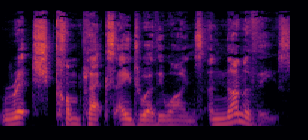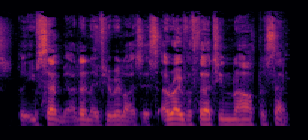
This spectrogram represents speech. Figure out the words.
rich, complex, age-worthy wines, and none of these that you've sent me, I don't know if you realise this, are over 13.5%.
